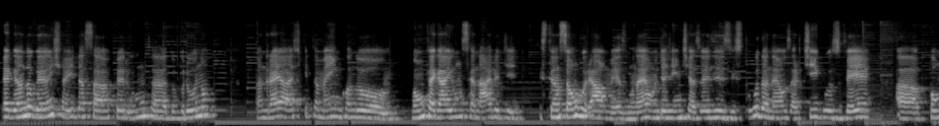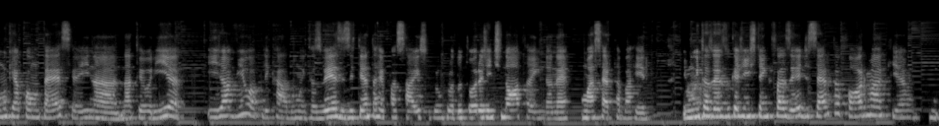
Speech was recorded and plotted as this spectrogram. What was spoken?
Pegando o gancho aí dessa pergunta do Bruno, André, eu acho que também quando vamos pegar aí um cenário de extensão rural mesmo, né, onde a gente às vezes estuda, né, os artigos, vê uh, como que acontece aí na, na teoria e já viu aplicado muitas vezes e tenta repassar isso para um produtor, a gente nota ainda, né, uma certa barreira. E muitas vezes o que a gente tem que fazer, de certa forma, que é um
